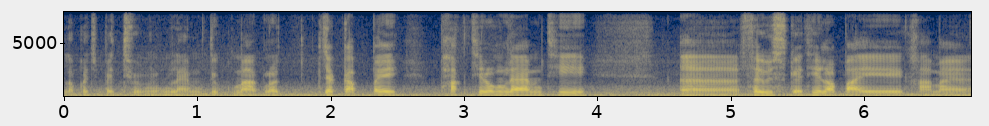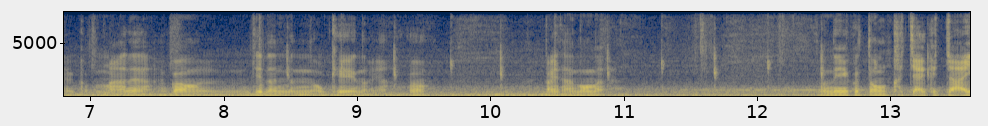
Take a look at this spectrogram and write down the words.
เราก็จะไปถึงโรงแรมดึกมากเรา จะกลับไปพักที่โรงแรมที่ฟิสเกตที่เราไปขามามาเนี่ยก็ที่นั่นมันโอเคหน่อยอะก็ไปทางโน้นอะตรงนี้ก็ต้องขจายกระจาย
